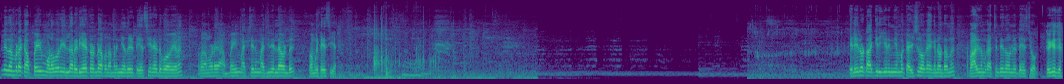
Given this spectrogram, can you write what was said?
ഇതിൽ നമ്മുടെ കപ്പയും മുളക് എല്ലാം റെഡി ആയിട്ടുണ്ട്. അപ്പോൾ നമ്മളിനി അത് ടേസ്റ്റ് ചെയ്യാനായിട്ട് പോവുകയാണ്. അപ്പോൾ നമ്മുടെ അമ്മയും അച്ഛനും അജിനും എല്ലാം ഉണ്ട്. അപ്പോൾ നമുക്ക് ടേസ്റ്റ് ചെയ്യാം. ഇലയിലോട്ട് ആക്കിയിരിക്കുകയാണ്. ഇനി നമ്മൾ കഴിച്ചു നോക്കാം എങ്ങനെ ഉണ്ടെന്ന്. അപ്പോൾ ആദ്യം നമുക്ക് അച്ഛന്റെ കൊണ്ട് ടേസ്റ്റ് നോക്കാം. കഴിക്കച്ചാ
